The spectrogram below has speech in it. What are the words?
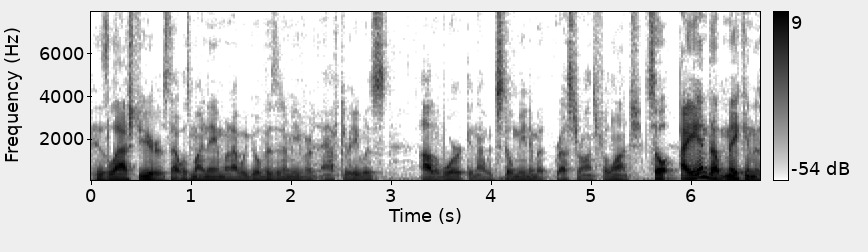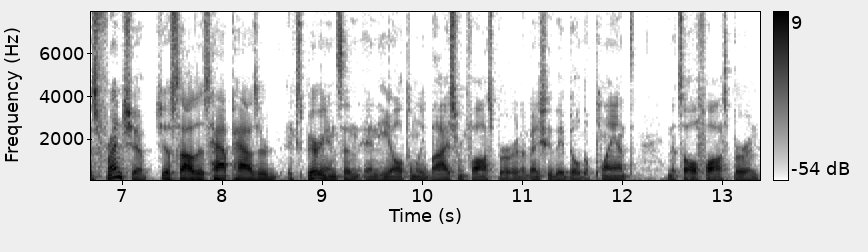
his last years, that was my name when I would go visit him even after he was out of work and I would still meet him at restaurants for lunch. So I end up making this friendship just out of this haphazard experience and, and he ultimately buys from Fosber and eventually they build a plant and it's all Fosber and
